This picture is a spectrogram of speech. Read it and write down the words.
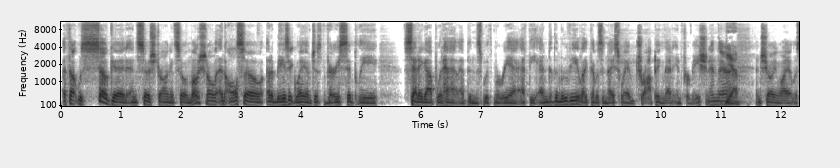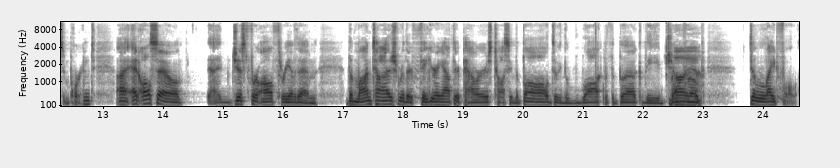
I thought was so good and so strong and so emotional, and also an amazing way of just very simply setting up what ha- happens with Maria at the end of the movie. Like that was a nice way of dropping that information in there Yeah. and showing why it was important. Uh, and also, uh, just for all three of them, the montage where they're figuring out their powers, tossing the ball, doing the walk with the book, the jump Oh, yeah. rope, delightful.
